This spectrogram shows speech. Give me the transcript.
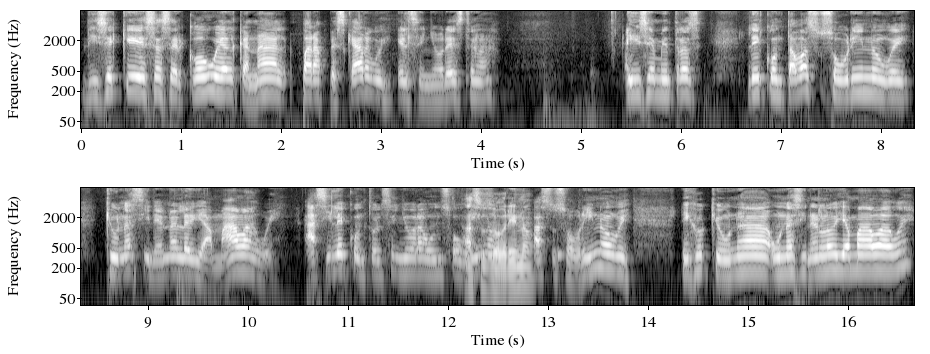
Dice que se acercó, güey, al canal para pescar, güey, el señor este, ¿verdad? Y dice, mientras le contaba a su sobrino, güey, que una sirena le llamaba, güey. Así le contó el señor a un sobrino. A su sobrino. A su sobrino, güey. Le dijo que una, una sirena lo llamaba, güey.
